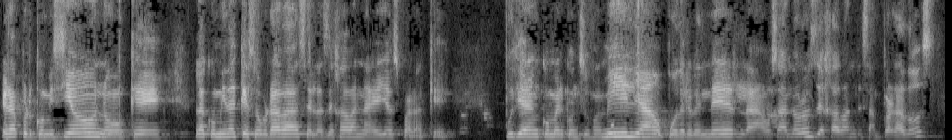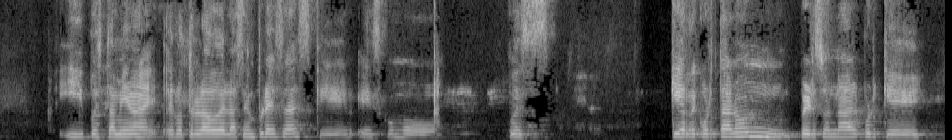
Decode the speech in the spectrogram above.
era por comisión o que la comida que sobraba se las dejaban a ellos para que pudieran comer con su familia o poder venderla, o sea, no los dejaban desamparados. Y pues también el otro lado de las empresas, que es como, pues, que recortaron personal porque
